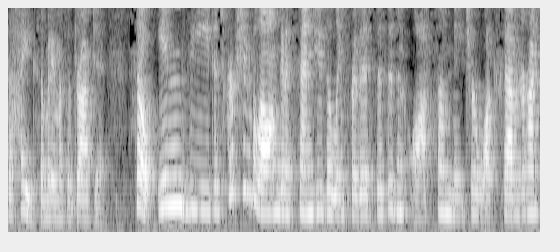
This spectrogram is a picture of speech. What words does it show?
the hike. Somebody must have dropped it. So in the description below, I'm gonna send you the link for this. This is an awesome nature walk scavenger hunt.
